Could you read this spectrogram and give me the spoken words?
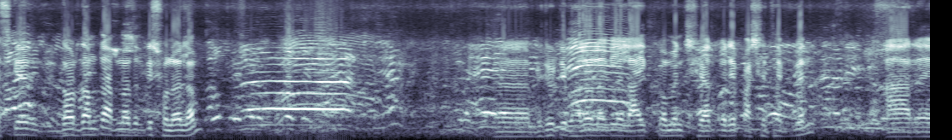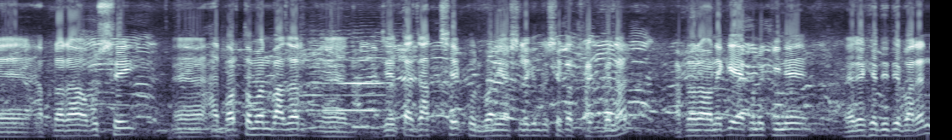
আজকের দরদামটা আপনাদেরকে শোনালাম। ভিডিওটি ভালো লাগলে লাইক কমেন্ট শেয়ার করে পাশে থাকবেন। আর আপনারা অবশ্যই বর্তমান বাজার যেটা যাচ্ছে কুরবানি আসলে কিন্তু সেটা থাকবে না। আপনারা অনেকে এখনও কিনে রেখে দিতে পারেন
